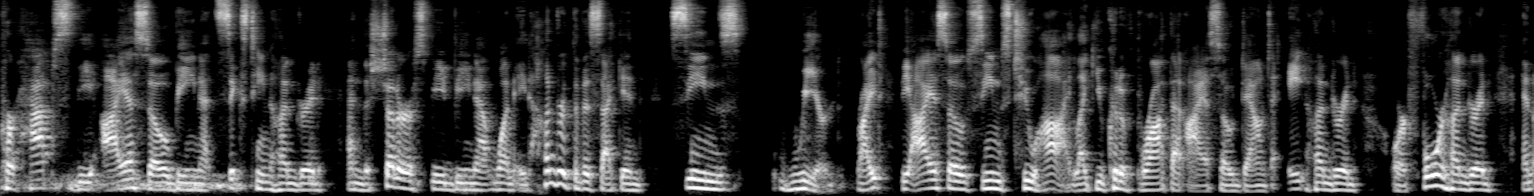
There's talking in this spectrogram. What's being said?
perhaps the ISO being at 1600 and the shutter speed being at 1 800th of a second seems weird, right? The ISO seems too high. Like you could have brought that ISO down to 800 or 400 and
